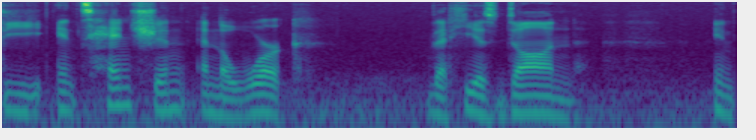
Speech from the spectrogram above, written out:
the intention and the work that he has done in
